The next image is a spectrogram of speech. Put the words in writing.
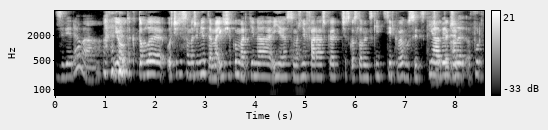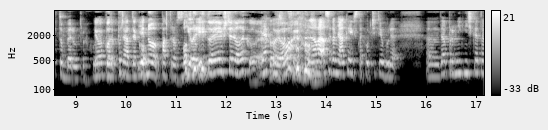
Zvědavá. jo, tak tohle je určitě samozřejmě téma, i když jako Martina je samozřejmě farářka Československý církve husický. Já že? vím, Takže... ale furt to beru trochu. Jo, jako pořád jako... Jedno patro sdílej. to je ještě daleko. Jako, jako jo, no. ale asi tam nějaký vztah určitě bude. Eh, ta první knížka, ta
